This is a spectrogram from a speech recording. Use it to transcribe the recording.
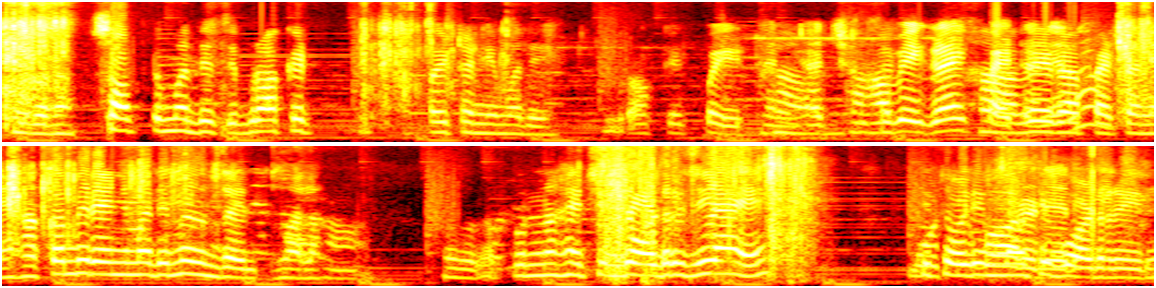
हे बघा सॉफ्ट मध्येच ब्रॉकेट पैठणीमध्ये. रॉकेट पैठणी अच्छा हा वेगळा एक हा? पॅटर्न आहे हा कमी रेंजमध्ये मिळून जाईल तुम्हाला. हा. बघा पूर्ण ह्याची बॉर्डर जी आहे ती थोडी मोठी. बॉर्डर येईल.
